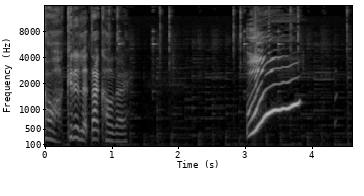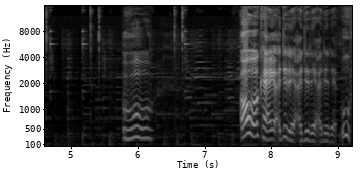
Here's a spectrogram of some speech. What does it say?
Oh, could have let that car go. Ooh! Ooh. Oh, okay. I did it. I did it. I did it. Ooh.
